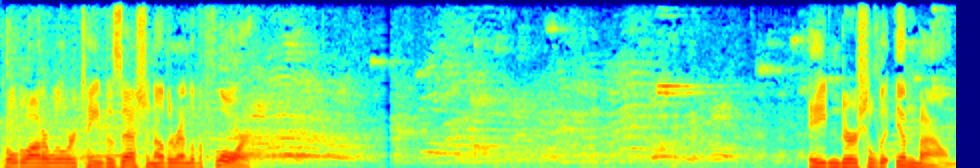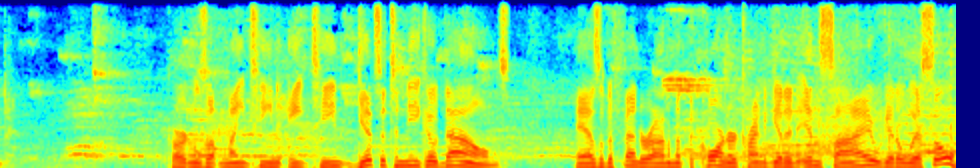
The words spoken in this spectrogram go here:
Coldwater will retain possession, other end of the floor. Ayden Dirschell to inbound. Cardinals up 19 18. Gets it to Nico Downs. Has a defender on him at the corner, trying to get it inside. We get a whistle.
